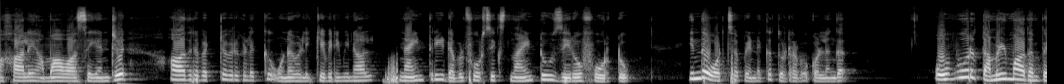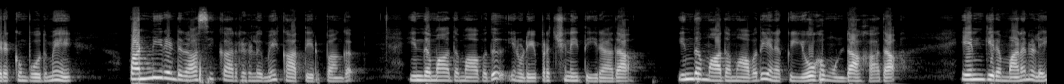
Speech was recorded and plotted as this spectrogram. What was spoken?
மகாலய அமாவாசை அன்று ஆதரவற்றவர்களுக்கு உணவளிக்க விரும்பினால் nine three double four six nine two zero four two. இந்த வாட்ஸ்அப் எண்ணுக்கு தொடர்பு கொள்ளுங்கள் ஒவ்வொரு தமிழ் மாதம் பிறக்கும் போதுமே பன்னிரண்டு ராசிக்காரர்களுமே காத்திருப்பாங்க. இந்த மாதமாவது என்னுடைய பிரச்சனை தீராதா? இந்த மாதமாவது எனக்கு யோகம் உண்டாகாதா? என்கிற மனநிலை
